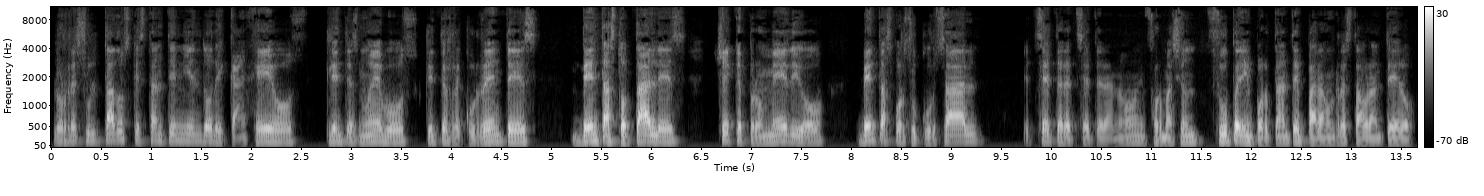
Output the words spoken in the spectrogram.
los resultados que están teniendo de canjeos, clientes nuevos, clientes recurrentes, ventas totales, cheque promedio, ventas por sucursal, etcétera, etcétera, ¿no? Información súper importante para un restaurantero.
